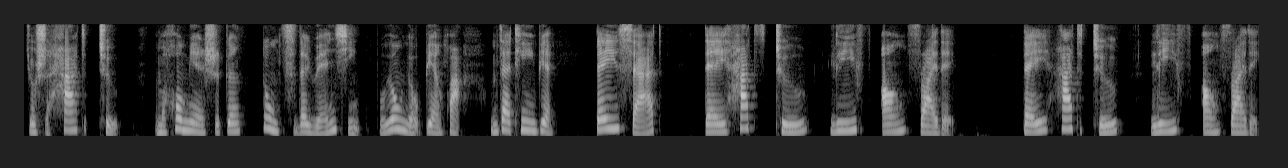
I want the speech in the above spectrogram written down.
就是 had to。那么后面是跟动词的原形，不用有变化。我们再听一遍：They said they had to leave on Friday. They had to leave on Friday.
